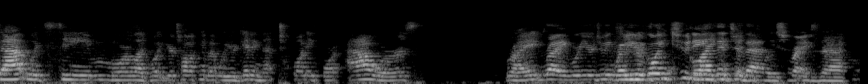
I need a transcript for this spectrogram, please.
that would seem more like what you're talking about, where you're getting that 24 hours, right? right, where you're doing, Where so you're you're going two days into that. Right. Exactly.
